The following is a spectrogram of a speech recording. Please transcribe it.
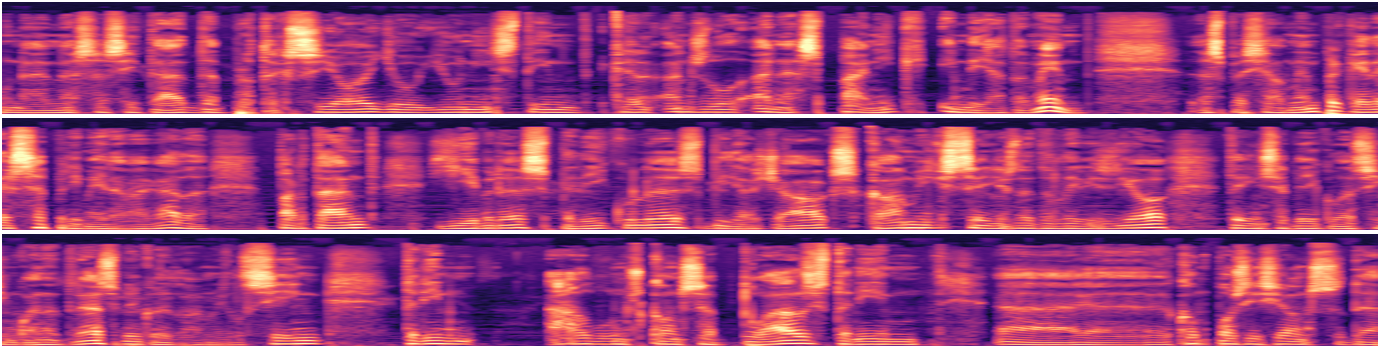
una necessitat de protecció i, i un instint que ens du en espànic immediatament, especialment perquè era la primera vegada. Per tant, llibres, pel·lícules, videojocs, còmics, sèries de televisió, tenim la pel·lícula del 53, la pel·lícula del 2005, tenim àlbums conceptuals, tenim eh, composicions de,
